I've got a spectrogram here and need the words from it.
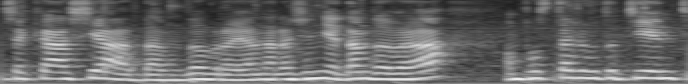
czeka aż ja dam, dobra, ja na razie nie dam, dobra. On postawił to TNT.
